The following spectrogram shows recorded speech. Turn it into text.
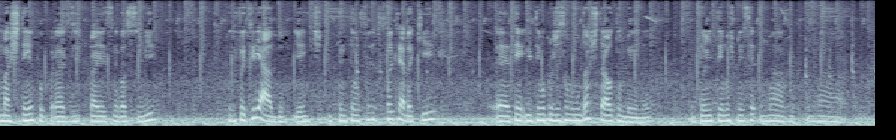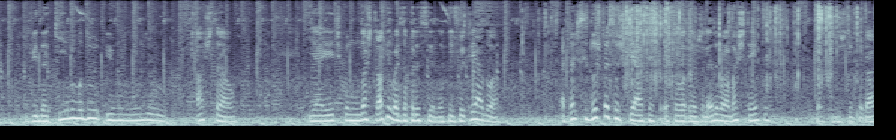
mais tempo pra esse negócio sumir? Porque foi criado e a gente então foi, foi criado aqui. é, tem, ele tem uma projeção no mundo astral também, né? Então ele tem uma experiência, uma, uma vida aqui no mundo e no mundo astral. E aí, tipo, no mundo astral que ele vai desaparecer, né? Porque ele foi criado lá. Até se duas pessoas criassem essa laranja, ela ia demorar mais tempo pra se desestruturar.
